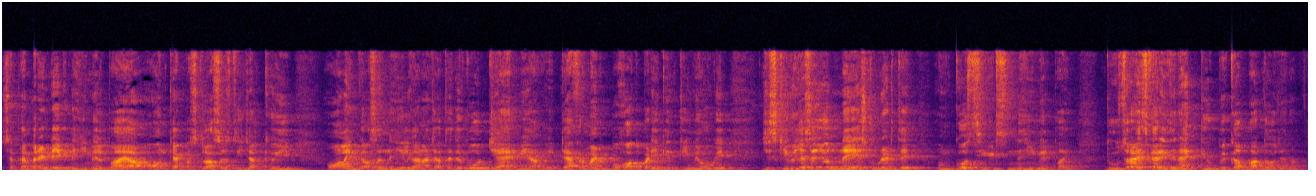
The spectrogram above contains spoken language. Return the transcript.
सितंबर इनटेक नहीं मिल पाया ऑन कैंपस क्लासेस थी जब कोई ऑनलाइन क्लासेस नहीं लगाना चाहते थे, वो जैन में आ गए। डेफरमेंट बहुत बड़ी गिनती में हो गई जिसकी वजह से जो नए स्टूडेंट थे, उनको सीट्स नहीं मिल पाई। दूसरा इसका रीज़न है, क्यूबिक का बंद हो जाना।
